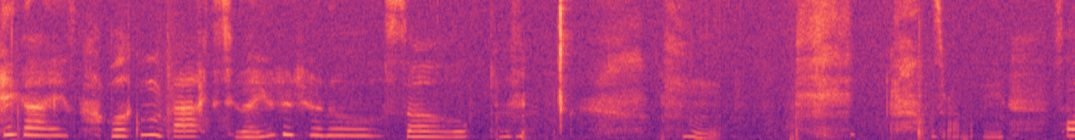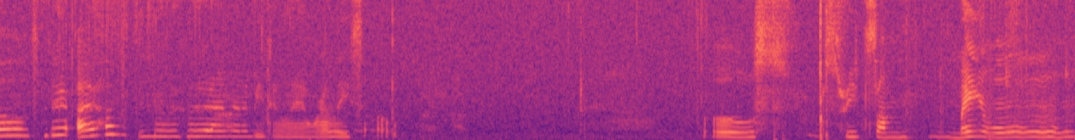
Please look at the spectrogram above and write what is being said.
Hey guys, welcome back to my YouTube channel. So, what's wrong with me? So today I have no clue what I'm gonna be doing really. So, oh, sweet some mail,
